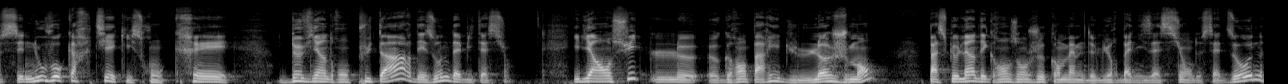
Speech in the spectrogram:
ces nouveaux quartiers qui seront créés deviendront plus tard des zones d'habitation. Il y a ensuite le euh, Grand Paris du logement, parce que l'un des grands enjeux quand même de l'urbanisation de cette zone,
